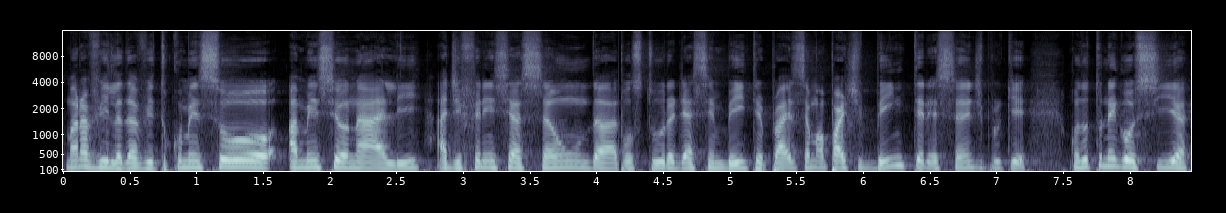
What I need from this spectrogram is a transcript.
Maravilha, Davi. Tu começou a mencionar ali a diferenciação da postura de SMB Enterprise. Isso é uma parte bem interessante, porque quando tu negocia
